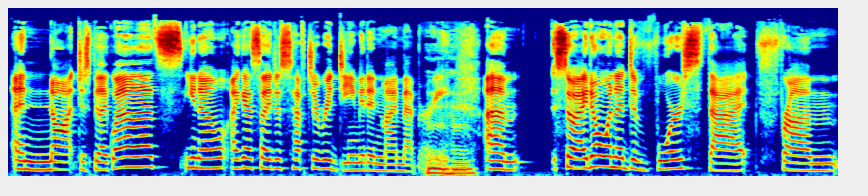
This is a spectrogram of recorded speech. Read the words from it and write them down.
and not just be like well that's you know i guess i just have to redeem it in my memory mm-hmm. um, so i don't want to divorce that from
